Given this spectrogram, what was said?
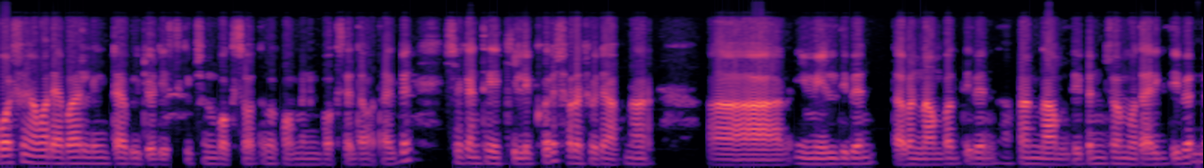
অবশ্যই আমার রেফারেল লিঙ্কটা ভিডিও ডেসক্রিপশন বক্সে অথবা কমেন্ট বক্সে দেওয়া থাকবে। সেখান থেকে ক্লিক করে সরাসরি আপনার আ ইমেইল দিবেন, তারপর নাম্বার দিবেন, আপনার নাম দিবেন, জন্ম তারিখ দিবেন,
